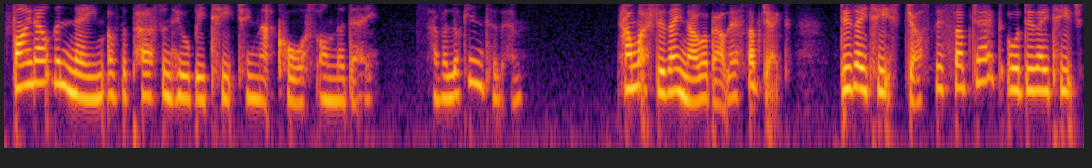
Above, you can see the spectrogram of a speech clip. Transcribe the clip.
find out the name of the person who will be teaching that course on the day. Have a look into them. How much do they know about their subject? Do they teach just this subject or do they teach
